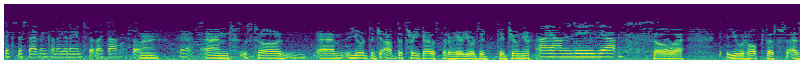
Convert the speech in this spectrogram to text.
six or seven, kind of getting into it like that. So, Right. yeah. And so um, you're the of the three girls that are here. You're the, the junior. I am indeed, yeah. So uh, you would hope that as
